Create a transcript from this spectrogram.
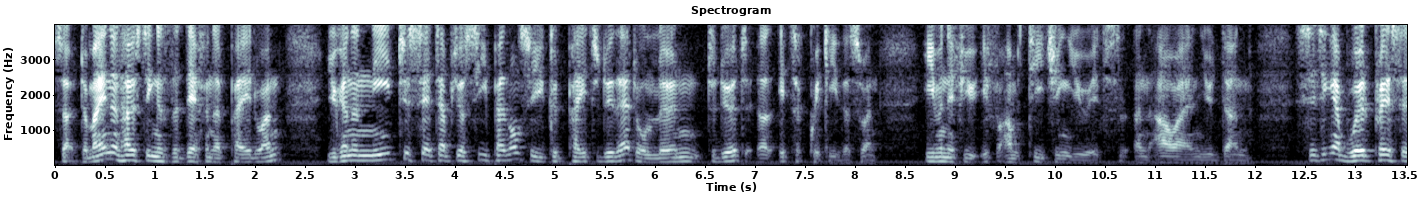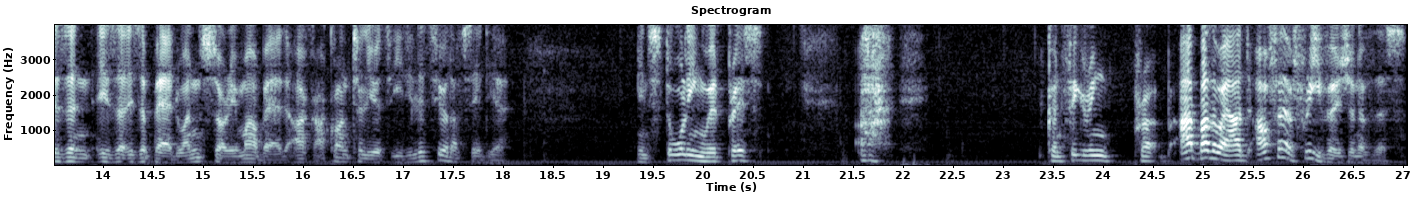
So domain and hosting is the definite paid one. You're going to need to set up your cPanel, so you could pay to do that or learn to do it. Uh, it's a quickie, this one. Even if you, if I'm teaching you, it's an hour and you're done. Setting up WordPress is an is a, is a bad one. Sorry, my bad. I, I can't tell you it's easy. Let's see what I've said here. Installing WordPress. Ah, configuring. Pro, ah, by the way, I'd offer a free version of this.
